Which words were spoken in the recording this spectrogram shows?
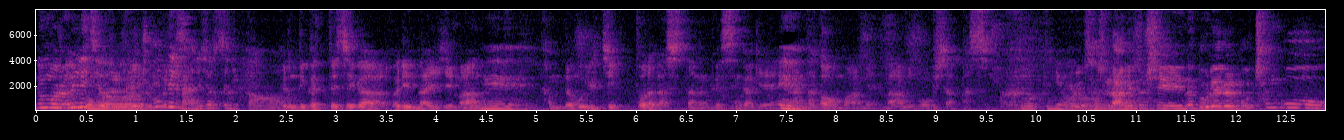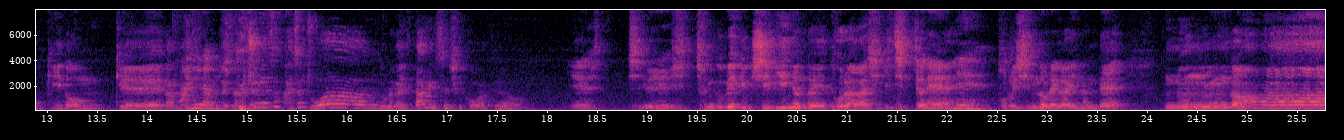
눈물을 흘리죠. 눈물을 흘리죠. 팬들이 그렇죠. 많으셨으니까. 그런데 그때 제가 어린 나이지만 예. 참 너무 일찍 돌아가셨다는 그 생각에 예. 안타까운 마음에 마음이 몹시 아팠습니다. 그렇군요. 그리고 사실 남희수 씨는 노래를 뭐 천곡이 넘게 많이 남기셨는데 남기셨어요. 그 중에서 가장 좋아하는 노래가 따로 있으실 것 같아요. 예, 1962년도에 돌아가시기 직전에 네. 부르신 노래가 있는데 눈 감아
